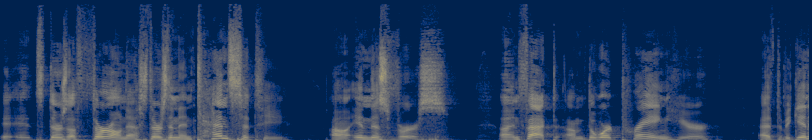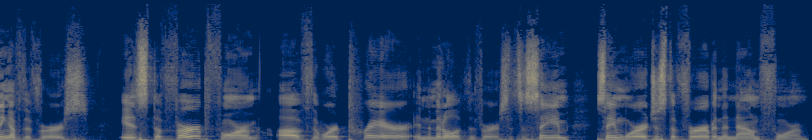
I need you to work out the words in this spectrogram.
it's, there's a thoroughness, there's an intensity uh, in this verse. Uh, in fact, um, the word praying here at the beginning of the verse is the verb form of the word prayer in the middle of the verse. It's the same, same word, just the verb in the noun form.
